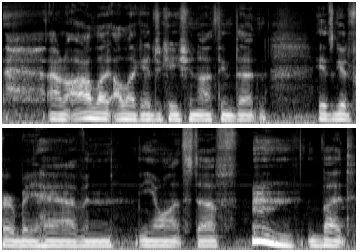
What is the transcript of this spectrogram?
I don't know. I like I like education. I think that it's good for everybody to have, and you know all that stuff. but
